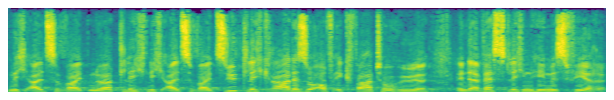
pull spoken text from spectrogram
nicht allzu weit nördlich, nicht allzu weit südlich, gerade so auf Äquatorhöhe in der westlichen Hemisphäre.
